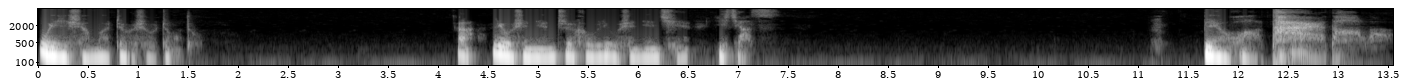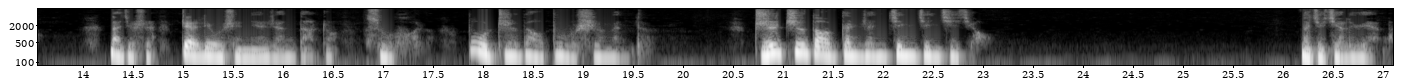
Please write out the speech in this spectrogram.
为什么这个时候这么多？啊，六十年之后，六十年前一家子。变化太大了，那就是这六十年人当中疏忽了，不知道布施恩德，只知道跟人斤斤计较，那就结了怨了。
